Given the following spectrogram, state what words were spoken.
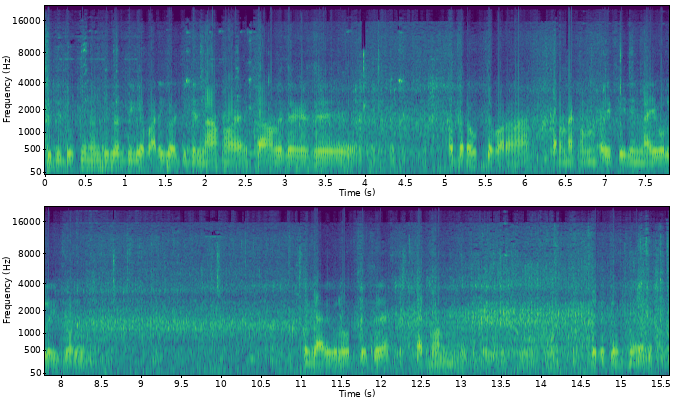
যদি দক্ষিণ অঞ্চলের দিকে বাড়িঘর যদি না হয়, তাহলে দেখে যে অতটা উঠতে পারে না, কারণ এখন এই ফেরি নাই বললেই চলে। এই গাড়িগুলো উঠতেছে, এখন ফেরি হরিদাসপুর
